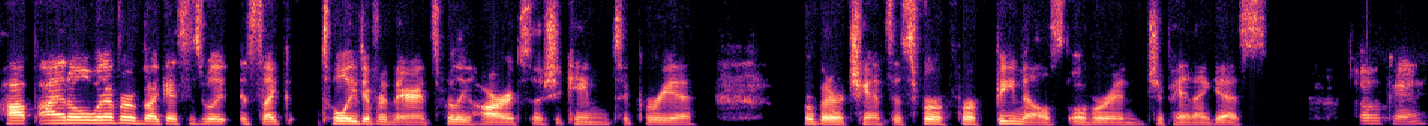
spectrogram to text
pop idol, whatever, but I guess it's really it's like totally different there. It's really hard. So she came to Korea for better chances for for females over in Japan, I guess. Okay.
